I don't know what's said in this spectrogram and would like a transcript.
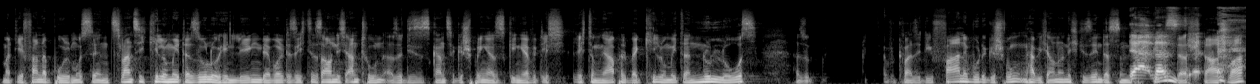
Mathieu van der Poel musste in 20 Kilometer Solo hinlegen, der wollte sich das auch nicht antun, also dieses ganze Gespringe, also es ging ja wirklich Richtung Neapel bei Kilometer null los, also quasi die Fahne wurde geschwungen, habe ich auch noch nicht gesehen, dass ein ja, das, Start war.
